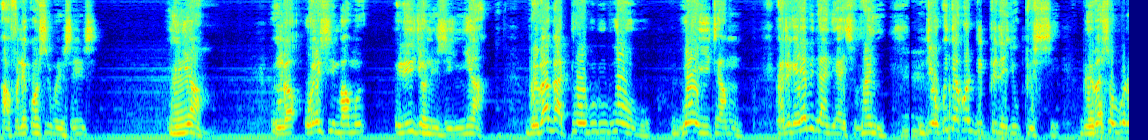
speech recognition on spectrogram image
afune constituencies nnya nga wesimbamu regions nnya bwe bagatta obululu obwo gwoyitamu kati gaye bidandi akimanyi nti okujjako dp ne upc bwe basobola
